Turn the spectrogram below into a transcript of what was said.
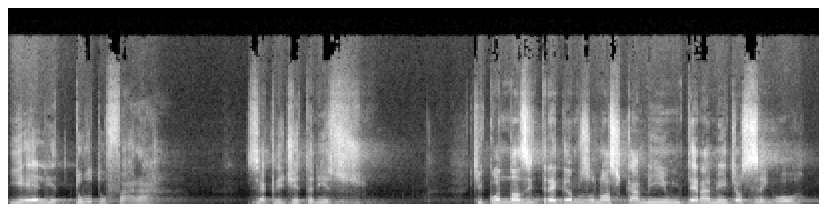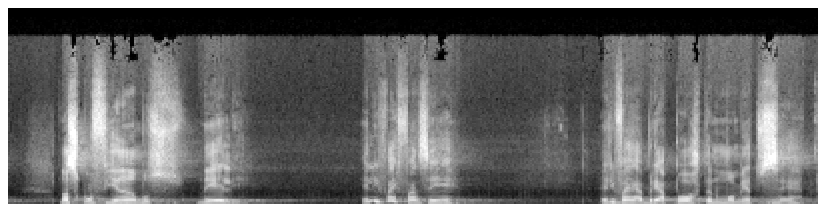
e ele tudo fará. Você acredita nisso? que quando nós entregamos o nosso caminho inteiramente ao Senhor, nós confiamos nele, ele vai fazer, ele vai abrir a porta no momento certo,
